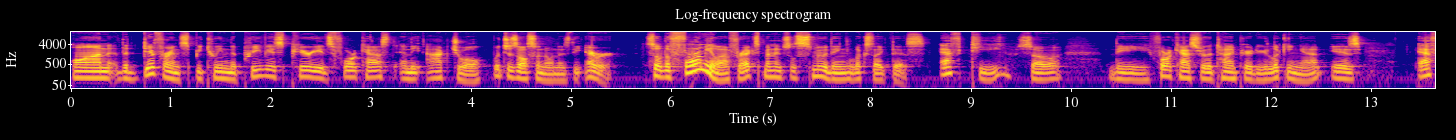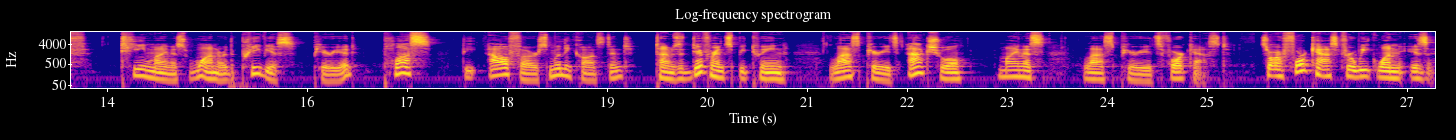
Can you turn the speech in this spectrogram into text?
on the difference between the previous period's forecast and the actual, which is also known as the error. So the formula for exponential smoothing looks like this. Ft, so the forecast for the time period you're looking at, is Ft minus 1, or the previous period, plus the alpha, or smoothing constant, times the difference between last period's actual minus last period's forecast. So our forecast for week one is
